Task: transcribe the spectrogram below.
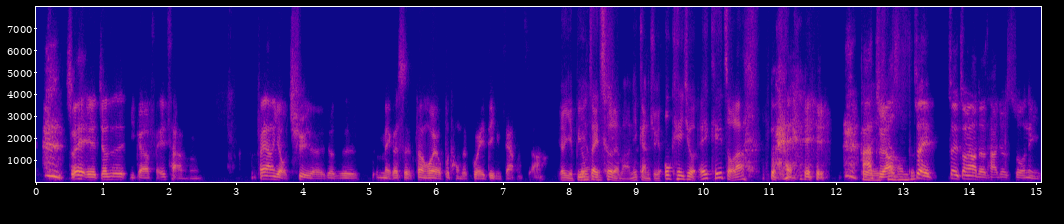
所以也就是一个非常非常有趣的，就是每个省份会有不同的规定，这样子啊，也也不用再测了嘛，你感觉 OK 就哎可以走了。对，它主要最最重要的，他就是说你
